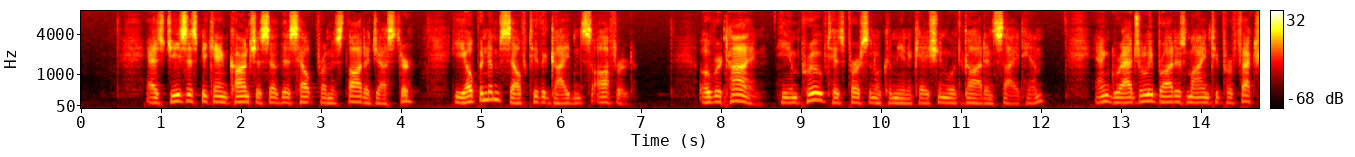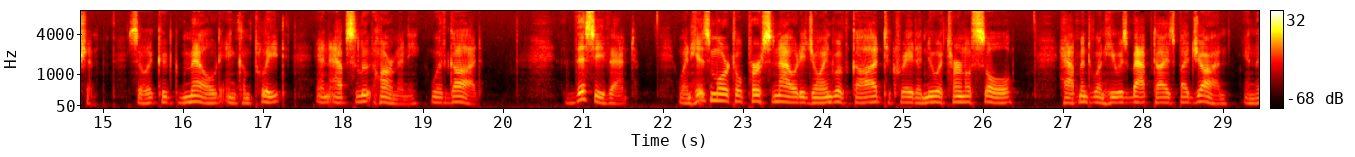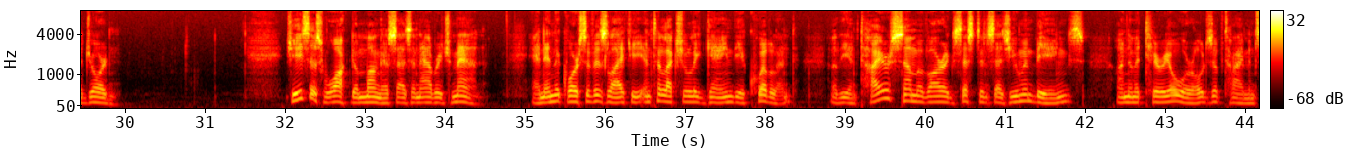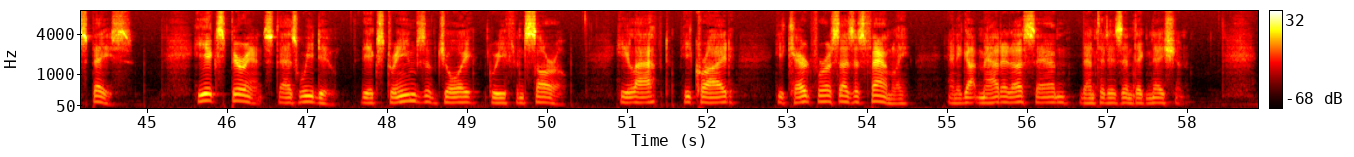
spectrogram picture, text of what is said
As Jesus became conscious of this help from his thought adjuster, he opened himself to the guidance offered. Over time, he improved his personal communication with God inside him and gradually brought his mind to perfection so it could meld in complete and absolute harmony with God. This event, when his mortal personality joined with God to create a new eternal soul, happened when he was baptized by John in the Jordan. Jesus walked among us as an average man, and in the course of his life he intellectually gained the equivalent of the entire sum of our existence as human beings on the material worlds of time and space. He experienced, as we do, the extremes of joy, grief, and sorrow. He laughed, he cried, he cared for us as his family, and he got mad at us and vented his indignation.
